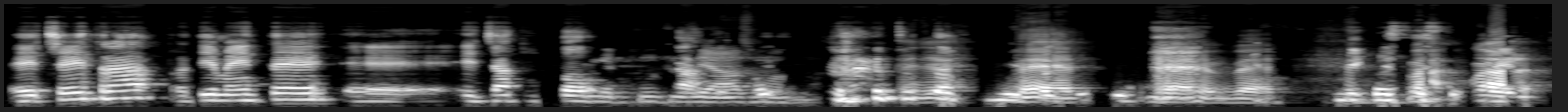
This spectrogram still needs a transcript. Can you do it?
eccetera, praticamente eh, è già tutto... Entusiasmo. tutto, tutto bene, bene, bene. Ma, guarda,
